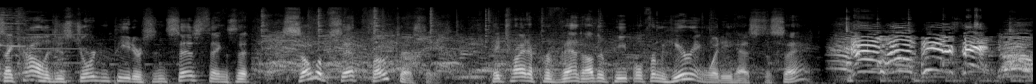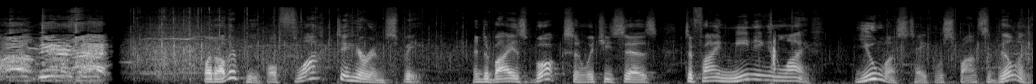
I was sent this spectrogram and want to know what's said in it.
Psychologist Jordan Peterson says things that so upset protesters, they try to prevent other people from hearing what he has to say. Go home, Peterson! Go home, Peterson! But other people flock to hear him speak and to buy his books in which he says, to find meaning in life, you must take responsibility.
